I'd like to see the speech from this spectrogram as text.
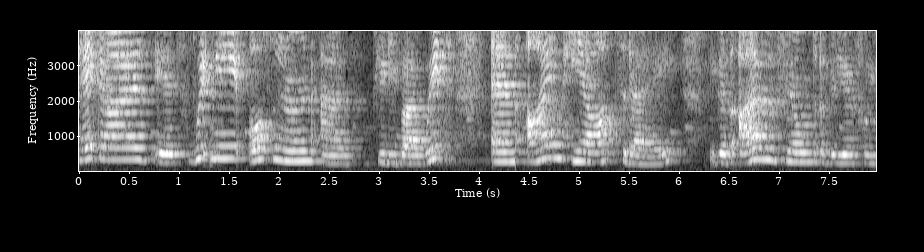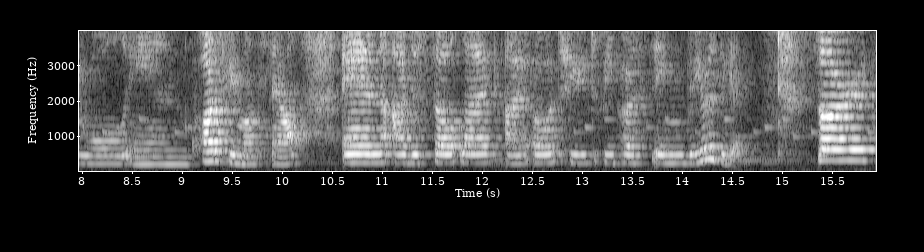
Hey guys, it's Whitney, also known as Beauty by Whit, and I am here today because I haven't filmed a video for you all in quite a few months now, and I just felt like I owe it to you to be posting videos again. So,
